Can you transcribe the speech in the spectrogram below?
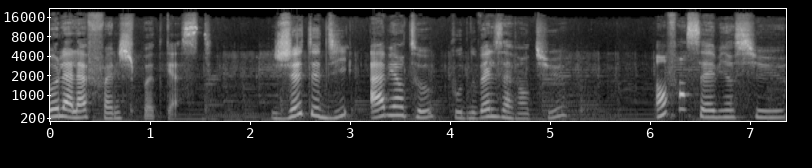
Olala French Podcast. Je te dis à bientôt pour de nouvelles aventures, en français bien sûr.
